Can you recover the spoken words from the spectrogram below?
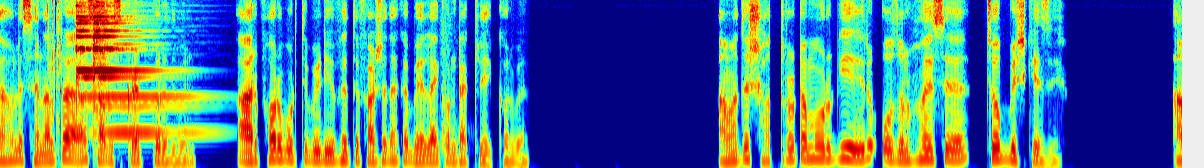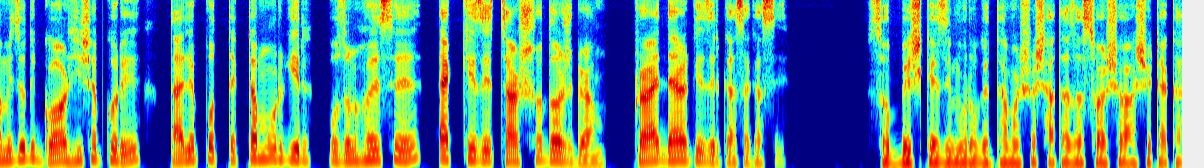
তাহলে চ্যানেলটা সাবস্ক্রাইব করে দিবেন। আর পরবর্তী ভিডিও পেতে পাশে থাকা বেল আইকনটা ক্লিক করবেন। আমাদের সতেরোটা মুরগির ওজন হয়েছে চব্বিশ কেজি। আমি যদি গড় হিসাব করি তাহলে প্রত্যেকটা মুরগির ওজন হয়েছে এক কেজি চারশো দশ গ্রাম, প্রায় দেড় কেজির কাছাকাছি। চব্বিশ কেজি মোরগের দাম আসে সাত হাজার ছয়শো আশি টাকা।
